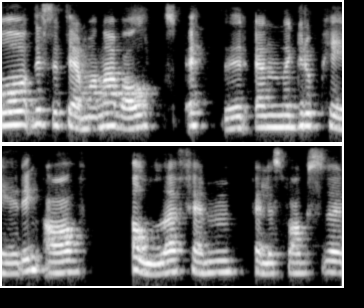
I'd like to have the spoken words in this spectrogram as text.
Og disse temaene er valgt etter en gruppering av alle fem fellesfags eh.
